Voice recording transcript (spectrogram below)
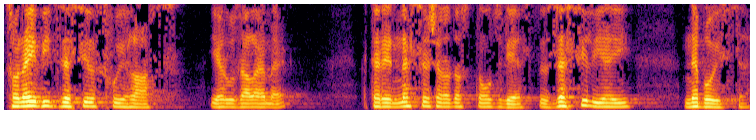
Co nejvíc zesil svůj hlas, Jeruzaléme, který neseš radostnou zvěst. Zesil jej, neboj se.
